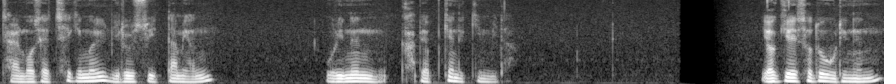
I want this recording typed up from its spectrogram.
잘못의 책임을 미룰 수 있다면 우리는 가볍게 느낍니다. 여기에서도 우리는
